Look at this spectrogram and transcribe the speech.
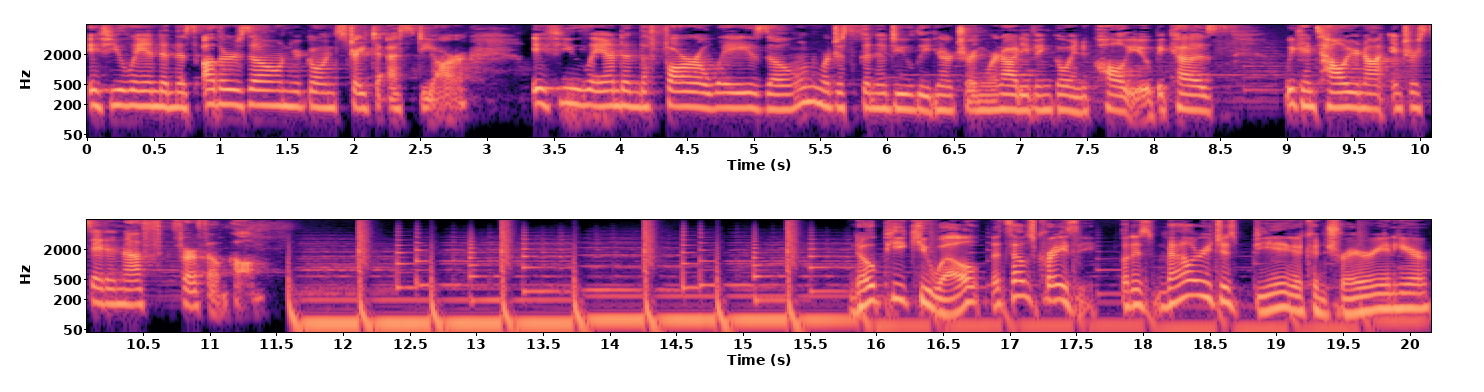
If you land in this other zone, you're going straight to SDR. If you land in the far away zone, we're just going to do lead nurturing. We're not even going to call you because we can tell you're not interested enough for a phone call. No PQL? That sounds crazy. But is Mallory just being a contrarian here?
